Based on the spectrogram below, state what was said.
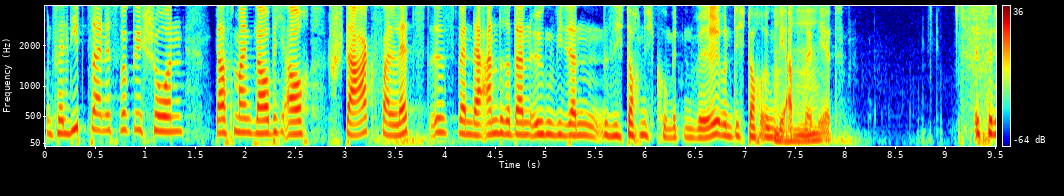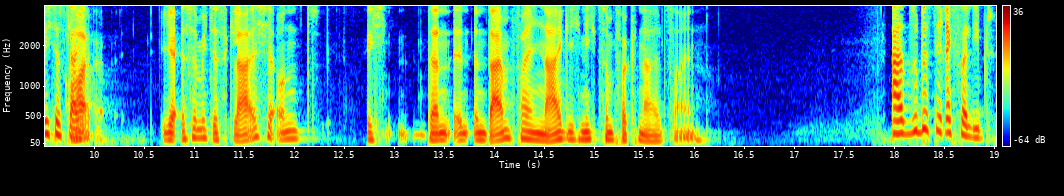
Und verliebt sein ist wirklich schon, dass man, glaube ich, auch stark verletzt ist, wenn der andere dann irgendwie dann sich doch nicht committen will und dich doch irgendwie mhm. abserviert. Ist für dich das Gleiche? Aber, ja, ist für mich das Gleiche und ich, dann in, in deinem Fall neige ich nicht zum Verknalltsein. Also du bist direkt verliebt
